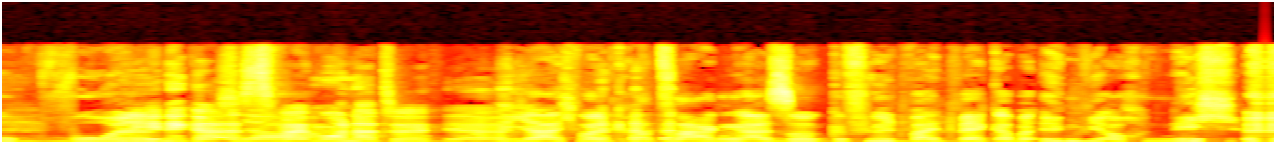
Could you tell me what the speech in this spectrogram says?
obwohl weniger als ja, zwei Monate. Ja, ja ich wollte gerade sagen, also gefühlt weit weg, aber irgendwie auch nicht.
